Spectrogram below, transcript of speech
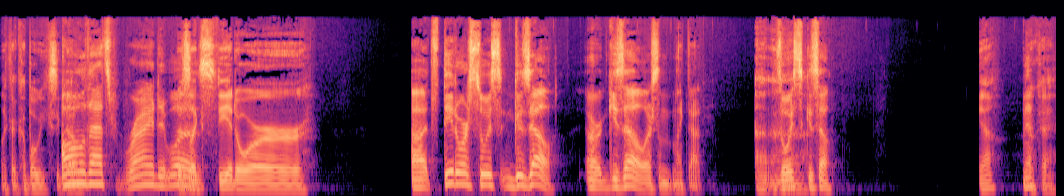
like a couple weeks ago. Oh, that's right. It was. it was. like Theodore. uh, it's Theodore Seuss Gazelle or Gazelle or something like that. Uh, Zeus Gazelle. Yeah? Yeah. Okay.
